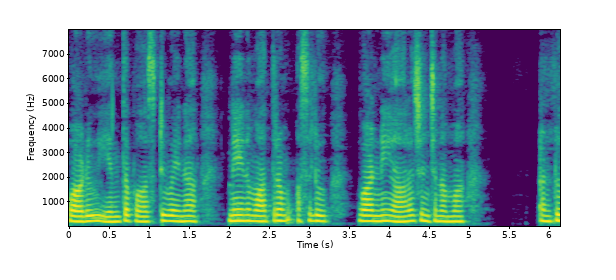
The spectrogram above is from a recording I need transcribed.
వాడు ఎంత పాజిటివ్ అయినా నేను మాత్రం అసలు వాడిని ఆలోచించనమ్మా అంటూ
